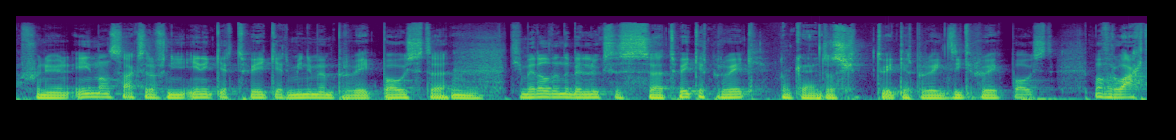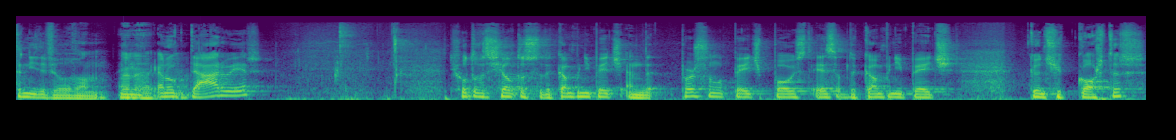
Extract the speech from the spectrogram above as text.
of je nu een eenmanszaak zit of niet, één keer, twee keer minimum per week posten. Hmm. Het gemiddelde in de Benelux is uh, twee keer per week. Okay. Dus als je twee keer per week, drie keer per week post. Maar verwacht er niet te veel van. Nee, nee. En ook daar weer, het grote verschil tussen de company page en de personal page post is op de company page kun je korter,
